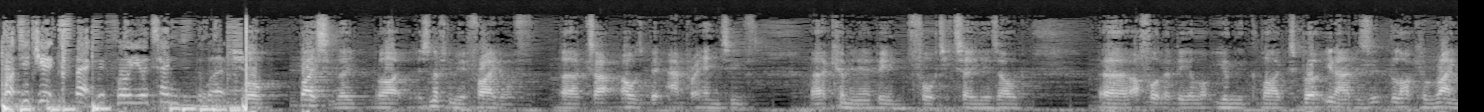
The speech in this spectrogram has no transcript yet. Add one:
What did you expect before you attended the workshop? Well, basically, like, there's nothing to be afraid of, because uh, I, I, was a bit apprehensive uh, coming here being 42 years old. Uh, I thought there'd be a lot younger blokes, but you know, there's like a range.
